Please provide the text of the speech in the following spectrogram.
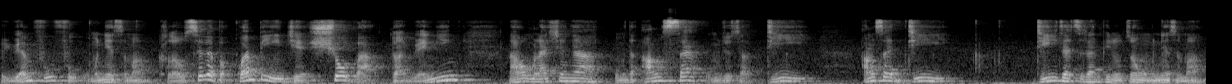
就元辅辅，我们念什么 close syllable，关闭音节 short，短元音。然后我们来先看我们的 onside，我们就知道 d，onside d，d 在自然拼读中我们念什么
